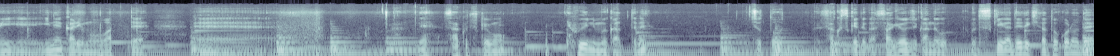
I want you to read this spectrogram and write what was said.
稲刈りも終わって、えーね、作付けも冬に向かってねちょっと作付けというか作業時間で落ち着きが出てきたところで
